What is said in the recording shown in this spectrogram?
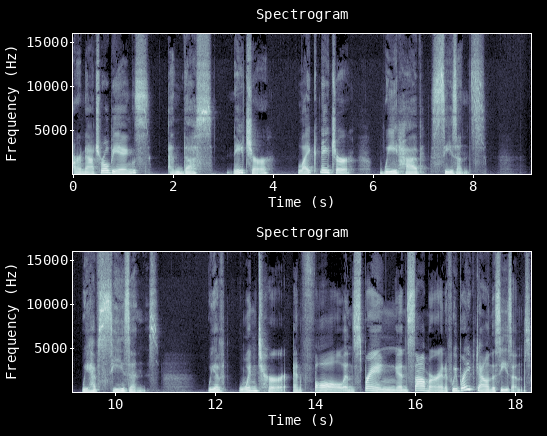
are natural beings and thus nature, like nature, we have seasons. We have seasons. We have winter and fall and spring and summer. And if we break down the seasons,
